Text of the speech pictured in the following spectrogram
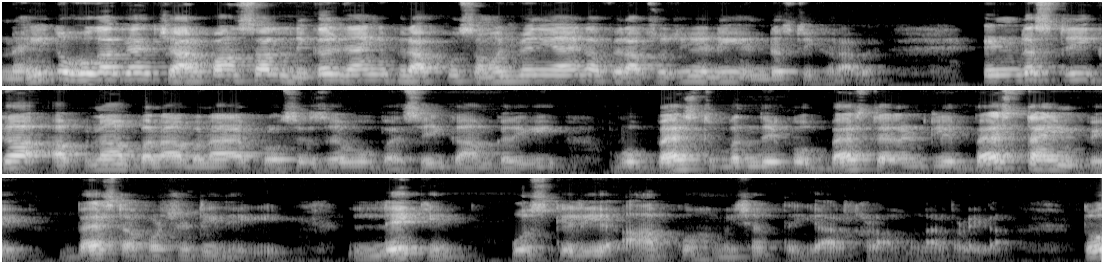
नहीं तो होगा क्या, चार पाँच साल निकल जाएँगे, फिर आपको समझ में नहीं आएगा, फिर आप सोचेंगे, नहीं इंडस्ट्री खराब है। इंडस्ट्री का अपना बना बनाया प्रोसेस है, वो वैसे ही काम करेगी। वो बेस्ट बंदे को बेस्ट टैलेंट के लिए बेस्ट टाइम पे बेस्ट अपॉर्चुनिटी देगी। लेकिन उसके लिए आपको हमेशा तैयार खड़ा होना पड़ेगा। तो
